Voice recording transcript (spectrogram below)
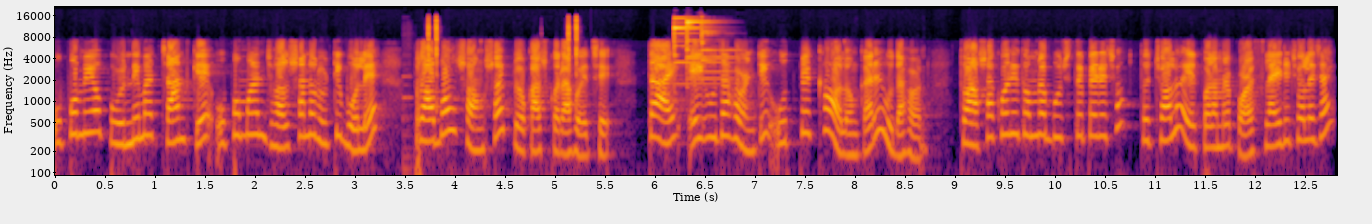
উপমেয়, পূর্ণিমার চাঁদকে উপমান, ঝলসানো রুটি বলে প্রবল সংশয় প্রকাশ করা হয়েছে। তাই এই উদাহরণটি উৎপেক্ষা অলঙ্কারের উদাহরণ। তো আশা করি তোমরা বুঝতে পেরেছ। তো চলো এরপর আমরা পরের স্লাইডে চলে যাই।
